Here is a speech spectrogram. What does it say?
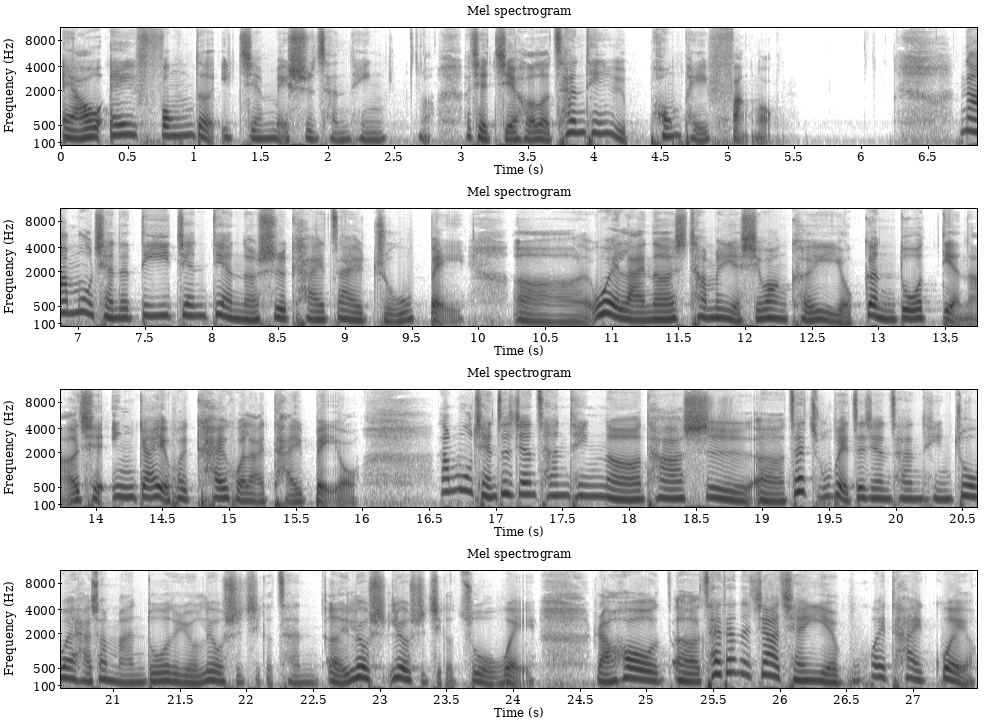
LA 风的一间美式餐厅而且结合了餐厅与烘焙坊哦。那目前的第一间店呢，是开在竹北，呃，未来呢，他们也希望可以有更多点啊，而且应该也会开回来台北哦。那目前这间餐厅呢，它是呃在竹北这间餐厅座位还算蛮多的，有六十几个餐呃六十六十几个座位，然后呃菜单的价钱也不会太贵哦。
